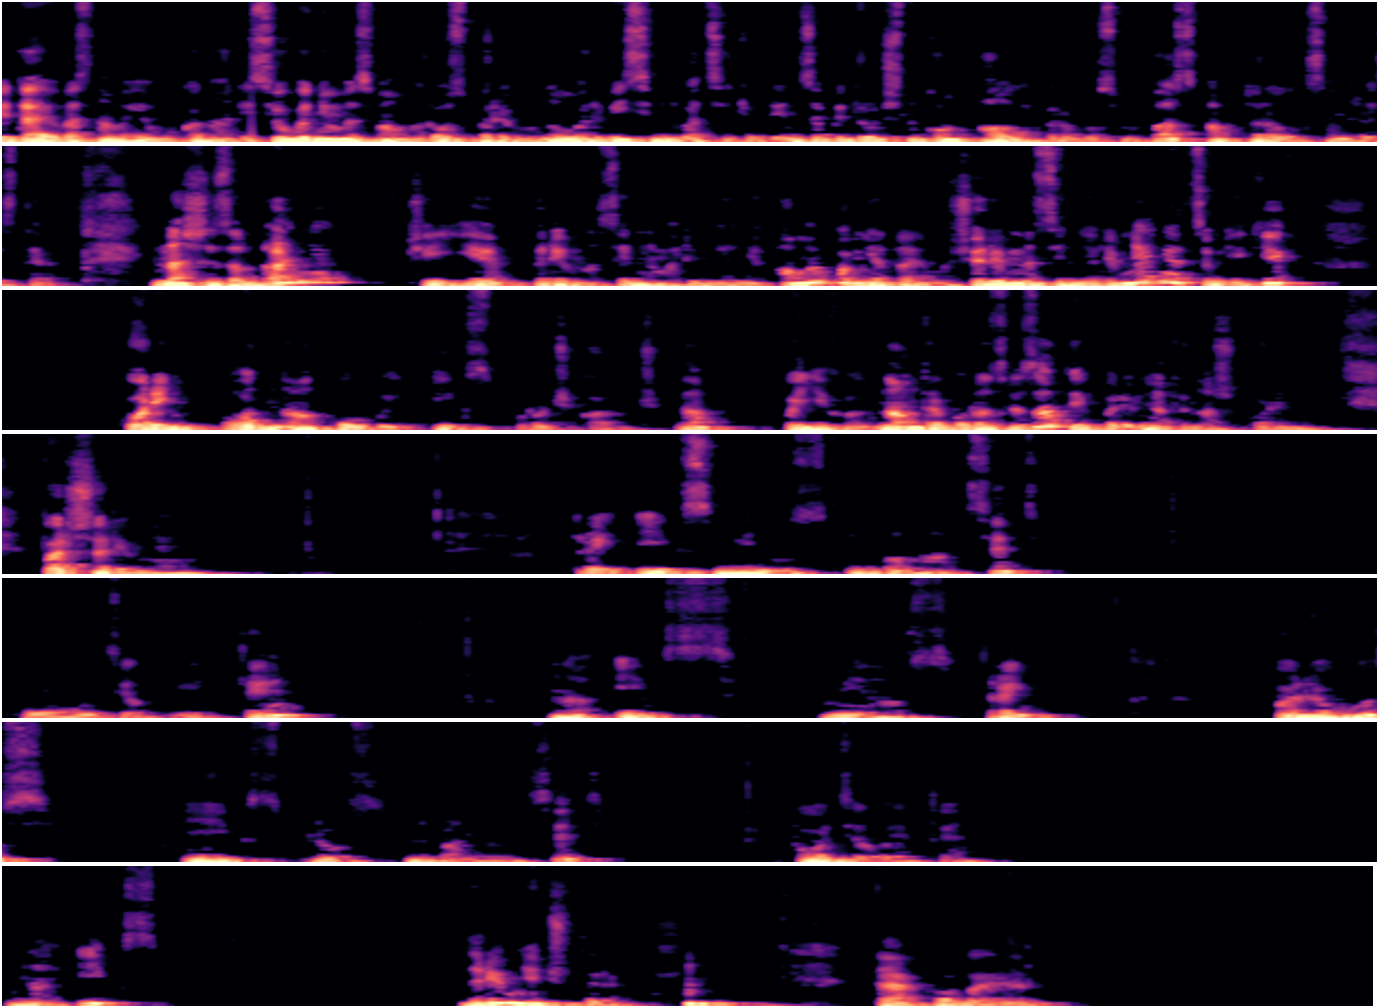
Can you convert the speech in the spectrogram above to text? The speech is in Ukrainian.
Вітаю вас на моєму каналі. Сьогодні ми з вами розберемо номер 821 за підручником Алгебра 8 клас автора Олександра Істер. І наше завдання чи є рівносильними рівняння. А ми пам'ятаємо, що рівносильні рівняння це в яких корінь однаковий х, коротше кажучи. Да? Поїхали. Нам треба розв'язати і порівняти наші корені. Перше рівняння. 3х мінус 12 поділити на х мінус 3 плюс х плюс 12 поділити на х дорівнює 4. Так, ОВР.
